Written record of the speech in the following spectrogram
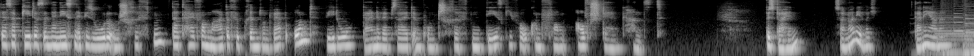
deshalb geht es in der nächsten Episode um Schriften, Dateiformate für Print und Web und wie du deine Website im Punkt Schriften DSGVO-konform aufstellen kannst. Bis dahin, sei neugierig. Deine Jana.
